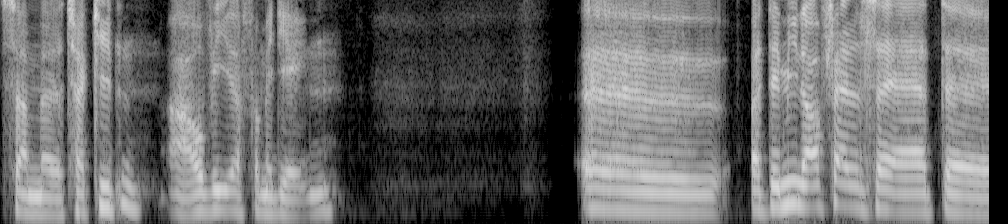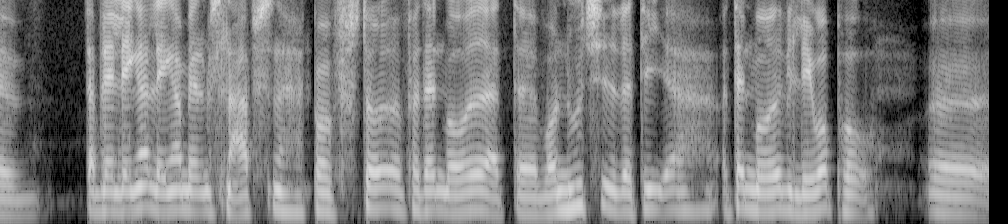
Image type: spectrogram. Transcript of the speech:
som øh, tør give den og afviger fra medianen. Øh, og det er min opfattelse, at øh, der bliver længere og længere mellem snapsene, på forstået på den måde, at øh, vores nutidige værdier og den måde, vi lever på, øh,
